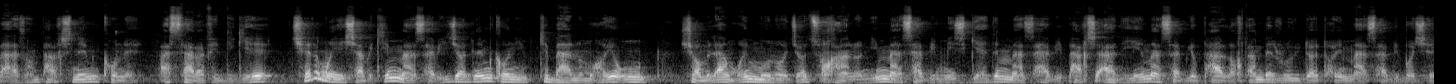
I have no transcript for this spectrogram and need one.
و از آن پخش نمی‌کنه؟ از طرف دیگه چرا ما یه شبکه مذهبی ایجاد نمی کنیم که برنامه های اون شامل انواع مناجات سخنرانی مذهبی میزگرد مذهبی پخش ادیه مذهبی و پرداختن به رویدادهای مذهبی باشه.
